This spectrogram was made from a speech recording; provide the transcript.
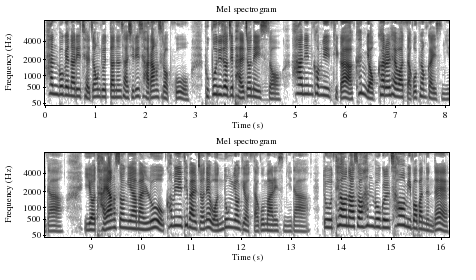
한복의 날이 제정됐다는 사실이 자랑스럽고 북부 뉴저지 발전에 있어 한인 커뮤니티가 큰 역할을 해왔다고 평가했습니다. 이어 다양성이야말로 커뮤니티 발전의 원동력이었다고 말했습니다. 또 태어나서 한복을 처음 입어봤는데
